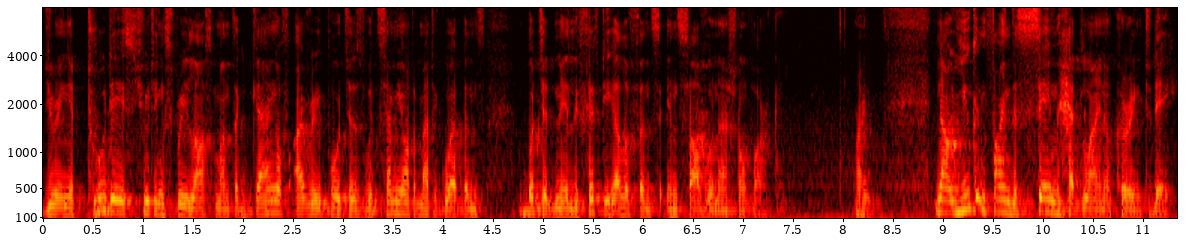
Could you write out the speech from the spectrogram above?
during a two-day shooting spree last month, a gang of ivory poachers with semi-automatic weapons butchered nearly 50 elephants in Tsavo National Park. Right? Now, you can find the same headline occurring today.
